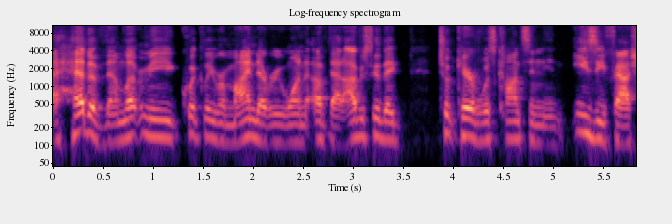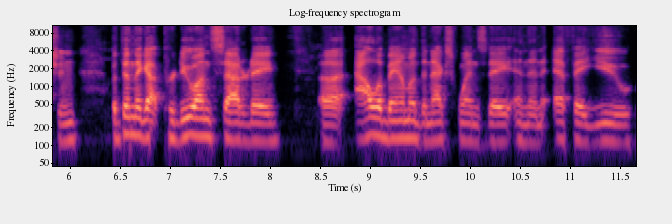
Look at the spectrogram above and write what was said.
ahead of them. Let me quickly remind everyone of that. Obviously, they took care of Wisconsin in easy fashion, but then they got Purdue on Saturday, uh, Alabama the next Wednesday, and then FAU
